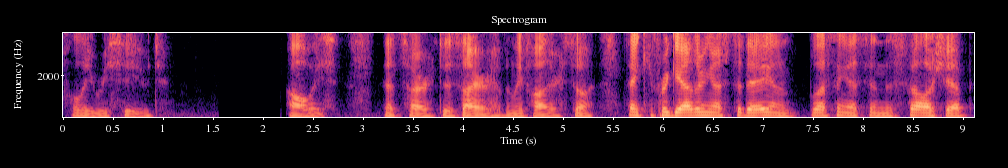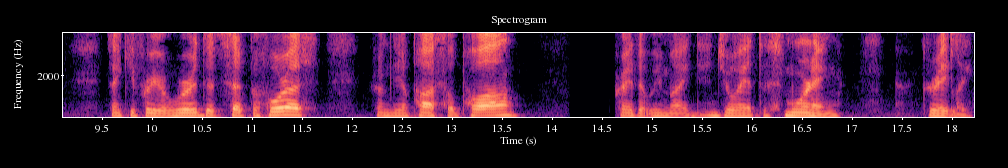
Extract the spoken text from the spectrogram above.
fully received always. That's our desire, Heavenly Father. So thank you for gathering us today and blessing us in this fellowship. Thank you for your word that's set before us from the Apostle Paul. Pray that we might enjoy it this morning greatly.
